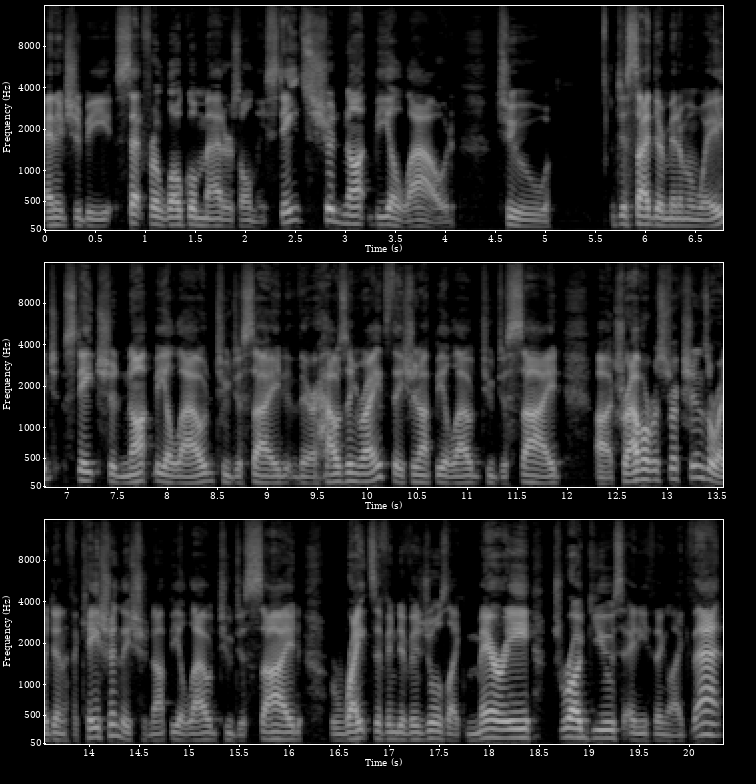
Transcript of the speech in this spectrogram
and it should be set for local matters only. States should not be allowed to decide their minimum wage. States should not be allowed to decide their housing rights. They should not be allowed to decide uh, travel restrictions or identification. They should not be allowed to decide rights of individuals like marry, drug use, anything like that.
